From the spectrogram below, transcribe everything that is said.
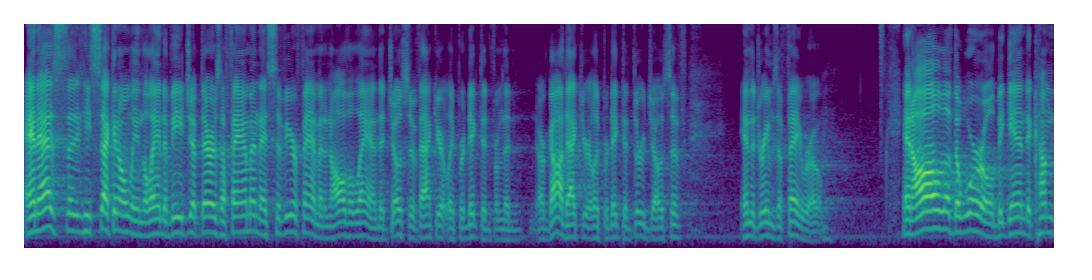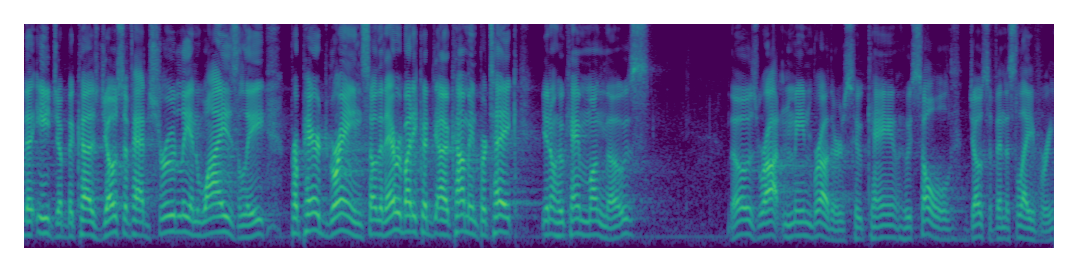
And as he's second only in the land of Egypt, there is a famine, a severe famine in all the land that Joseph accurately predicted from the, or God accurately predicted through Joseph in the dreams of Pharaoh. And all of the world began to come to Egypt because Joseph had shrewdly and wisely prepared grain so that everybody could uh, come and partake. You know who came among those? Those rotten, mean brothers who came, who sold Joseph into slavery.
